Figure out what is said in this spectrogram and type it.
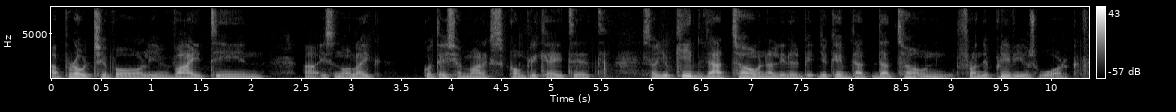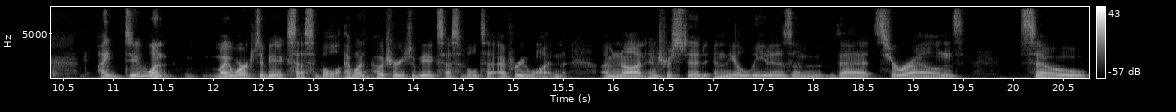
approachable, inviting. Uh, it's not like quotation marks complicated. So you keep that tone a little bit. You keep that, that tone mm-hmm. from the previous work. I do want my work to be accessible. I want poetry to be accessible to everyone. I'm not interested in the elitism that surrounds so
